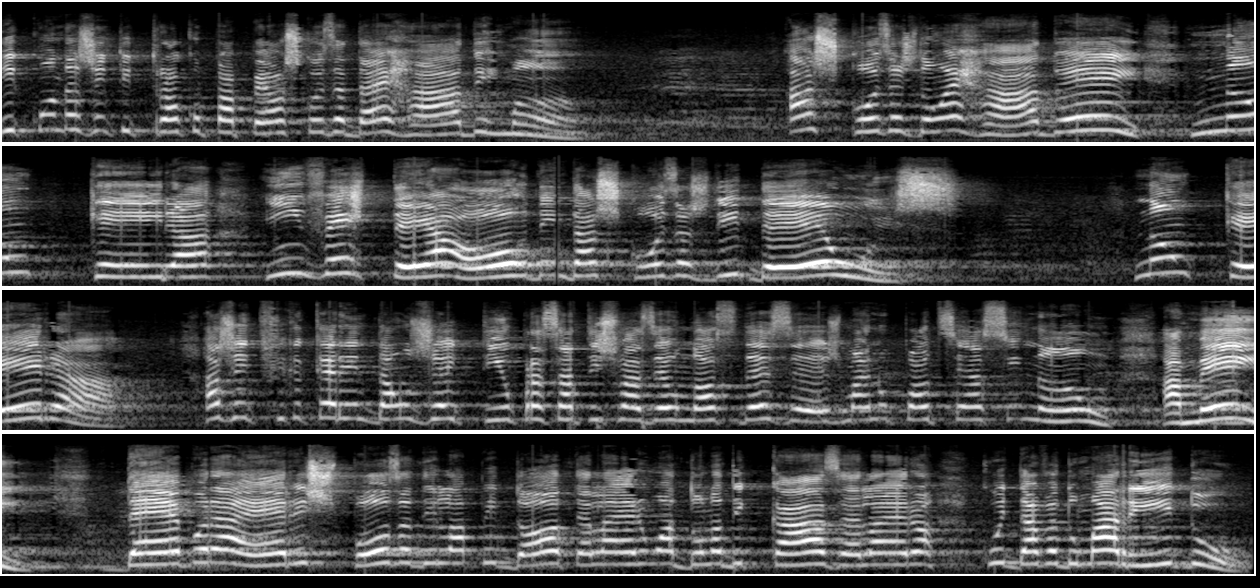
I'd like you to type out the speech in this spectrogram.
E quando a gente troca o papel, as coisas dão errado, irmã. As coisas dão errado. Ei, não queira inverter a ordem das coisas de Deus. Não queira. A gente fica querendo dar um jeitinho para satisfazer o nosso desejo, mas não pode ser assim não. Amém? Débora era esposa de Lapidote, ela era uma dona de casa, ela era cuidava do marido.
